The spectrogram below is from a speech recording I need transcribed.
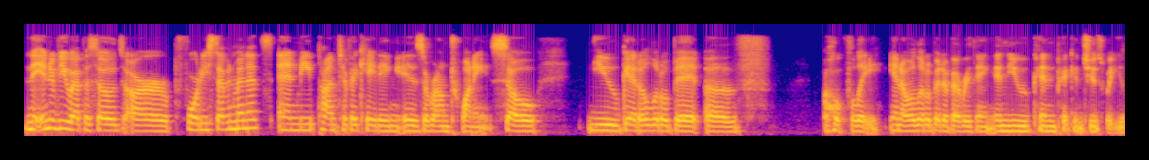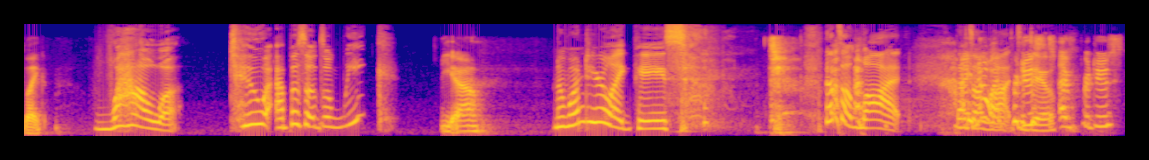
and the interview episodes are forty-seven minutes, and me pontificating is around twenty. So you get a little bit of, hopefully, you know, a little bit of everything, and you can pick and choose what you like. Wow. Two episodes a week? Yeah, No wonder you're like peace. That's a lot. That's know. a lot I've produced. to do. I've produced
